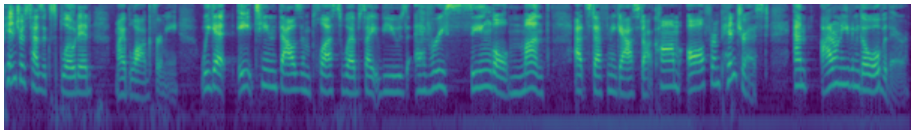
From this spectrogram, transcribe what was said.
Pinterest has exploded my blog for me. We get 18,000 plus website views every single month at stefaniegass.com, all from Pinterest. And I don't even go over there.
